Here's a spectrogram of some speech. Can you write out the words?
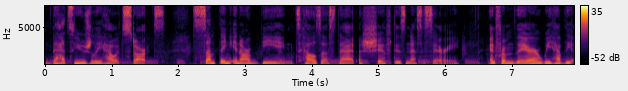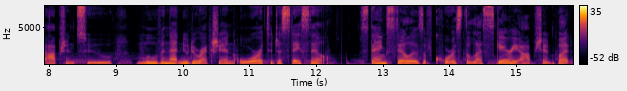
that's usually how it starts. Something in our being tells us that a shift is necessary. And from there, we have the option to move in that new direction or to just stay still. Staying still is, of course, the less scary option, but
